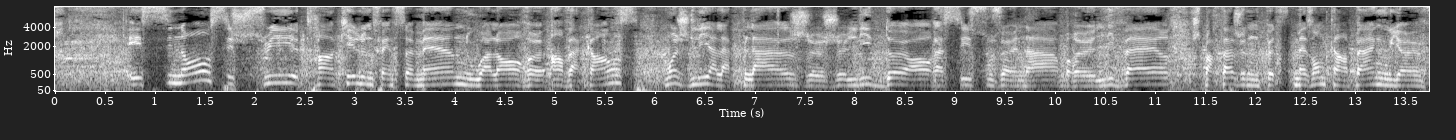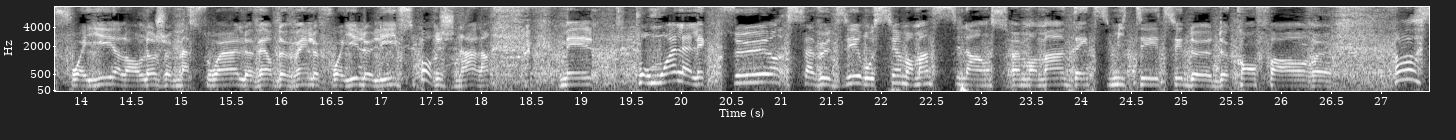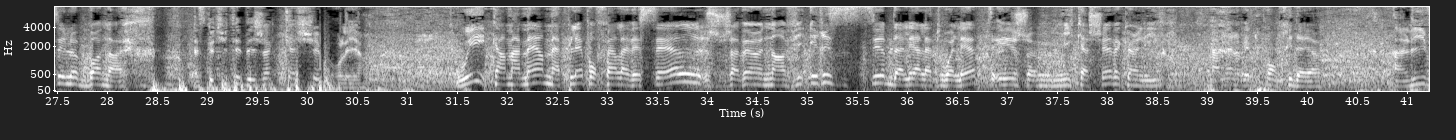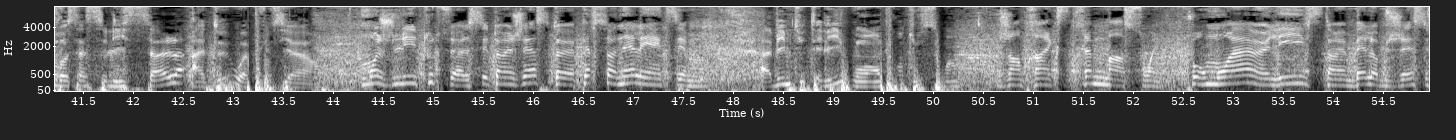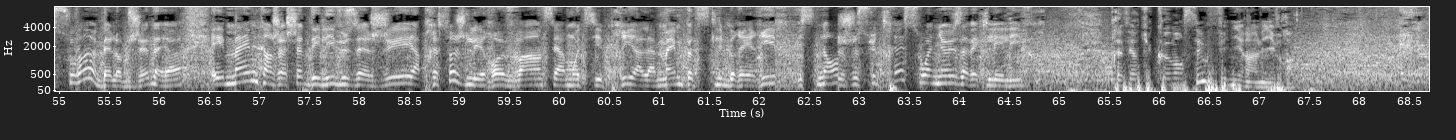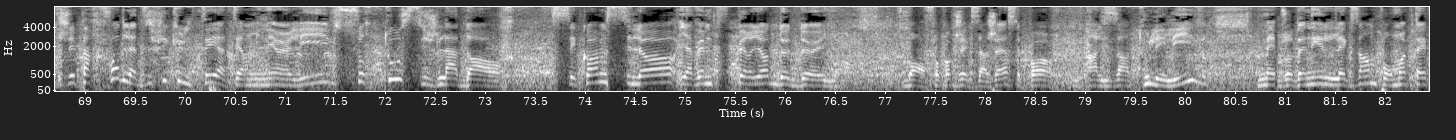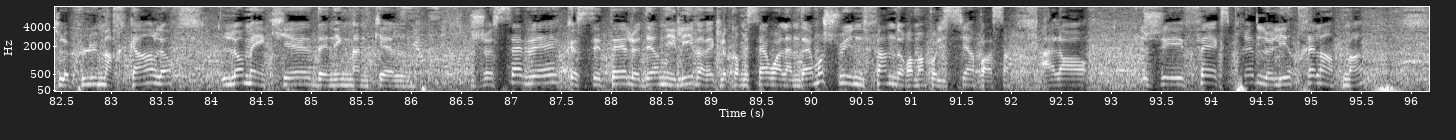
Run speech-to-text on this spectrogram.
Et sinon, si je suis tranquille une fin de semaine ou alors euh, en vacances, moi je lis à la plage, je lis dehors assis sous un arbre. L'hiver, je partage une petite maison de campagne où il y a un foyer. Alors là, je m'assois, le verre de vin, le foyer, le livre. C'est pas original, hein? Mais pour moi, la lecture, ça veut dire aussi un moment de silence, un moment d'intimité, tu sais, de, confort. Oh, c'est le bonheur. Est-ce que tu t'es déjà caché pour lire? Oui, quand ma mère m'appelait pour faire la vaisselle, j'avais une envie irrésistible d'aller à la toilette et je m'y cachais avec un livre. Ma mère avait tout compris d'ailleurs. Un livre, ça se lit seul, à deux ou à plusieurs? Moi, je lis toute seule. C'est un geste personnel et intime. Abîmes-tu tes livres ou en prends-tu soin? J'en prends extrêmement soin. Pour moi, un livre, c'est un bel objet. C'est souvent un bel objet d'ailleurs. Et même quand j'achète des livres usagés, après ça, je les revends, c'est à moitié prix à la même petite librairie. Et sinon, je suis très soigneuse avec les livres. Préfères-tu commencer ou finir un livre? J'ai parfois de la difficulté à terminer un livre, surtout si je l'adore. C'est comme si là, il y avait une petite période de deuil. Bon, faut pas que j'exagère, c'est pas en lisant tous les livres, mais je vais donner l'exemple pour moi peut-être le plus marquant, là. L'homme inquiet d'Henning Mankell. Je savais que c'était le dernier livre avec le commissaire Wallander. Moi, je suis une fan de romans policiers en passant. Alors, j'ai fait exprès de le lire très lentement.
